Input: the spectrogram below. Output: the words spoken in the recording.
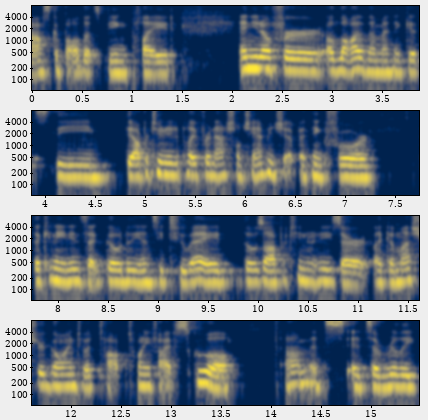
basketball that's being played and you know for a lot of them i think it's the the opportunity to play for a national championship i think for the Canadians that go to the NC2A, those opportunities are like unless you're going to a top 25 school, um, it's it's a really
